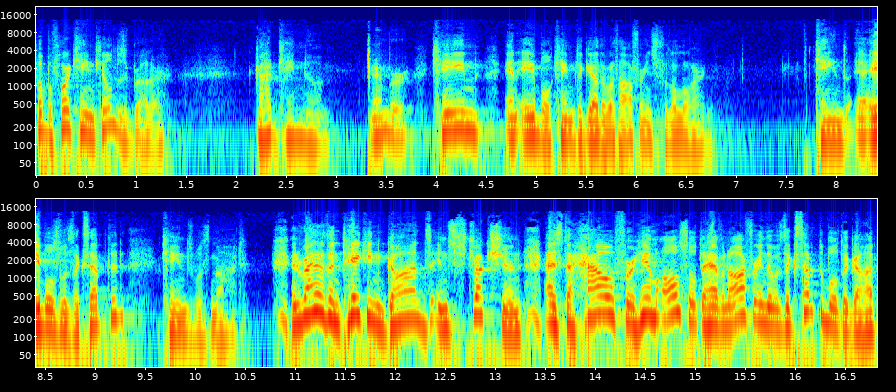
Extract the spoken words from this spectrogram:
but before Cain killed his brother, God came to him. Remember, Cain and Abel came together with offerings for the Lord. Cain, Abel's was accepted, Cain's was not. And rather than taking God's instruction as to how for him also to have an offering that was acceptable to God,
